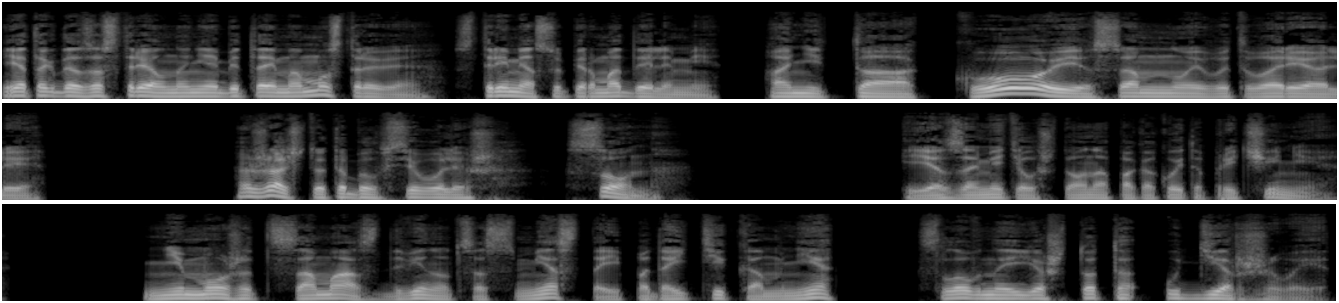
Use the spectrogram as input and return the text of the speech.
Я тогда застрял на необитаемом острове с тремя супермоделями. Они такое со мной вытворяли. Жаль, что это был всего лишь сон я заметил, что она по какой-то причине не может сама сдвинуться с места и подойти ко мне, словно ее что-то удерживает.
